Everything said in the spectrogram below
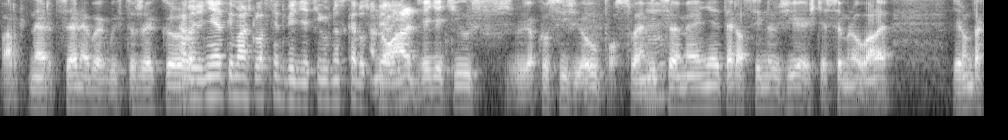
partnerce, nebo jak bych to řekl. A rodině ty máš vlastně dvě děti už dneska dospělé. No ale dvě děti už jako si žijou po svém Mhm. víceméně, teda syn žije ještě se mnou, ale jenom tak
